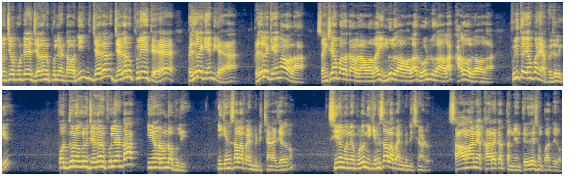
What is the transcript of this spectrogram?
కొంచెంసేపు ఉంటే జగన్ పులి అంటావు. నీ జగన్ జగన్ పులి అయితే ప్రజలకి ఏంటిగా? ప్రజలకి ఏం కావాలా? సంక్షేమ పథకాలు కావాలా? ఇల్లులు కావాలా? రోడ్లు కావాలా? కాలువలు కావాలా? పులితో ఏం పని ఆ ప్రజలకి? పొద్దునగులు జగన్ పులి అంట ఈయన రెండో పులి. నీకు ఎన్నిసార్లు అపాయింట్మెంట్ ఇచ్చాడు ఆ జగను? సీఎంగా ఉన్నప్పుడు నీకు ఎన్నిసార్లు అపాయింట్మెంట్ ఇచ్చినాడు? సామాన్య కార్యకర్తను నేను తెలుగుదేశం పార్టీలో.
